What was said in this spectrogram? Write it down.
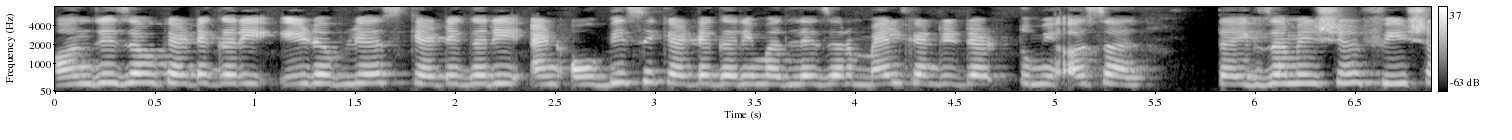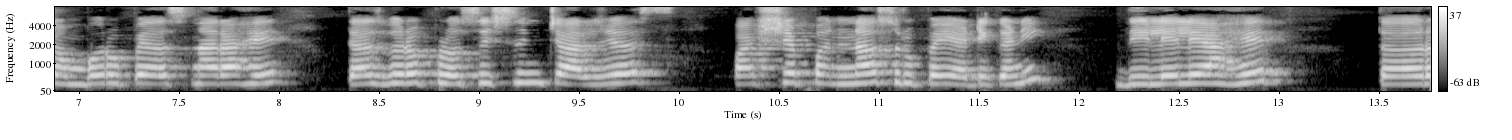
unreserved category EW S category and OBC category मधले जर मेल कॅन्डिडेट तुम्ही असाल तर एक्झामिनेशन फी शंभर रुपये असणार आहे. त्याचबरोबर प्रोसेसिंग चार्जेस पाचशे पन्नास रुपये या ठिकाणी दिलेले आहेत. तर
